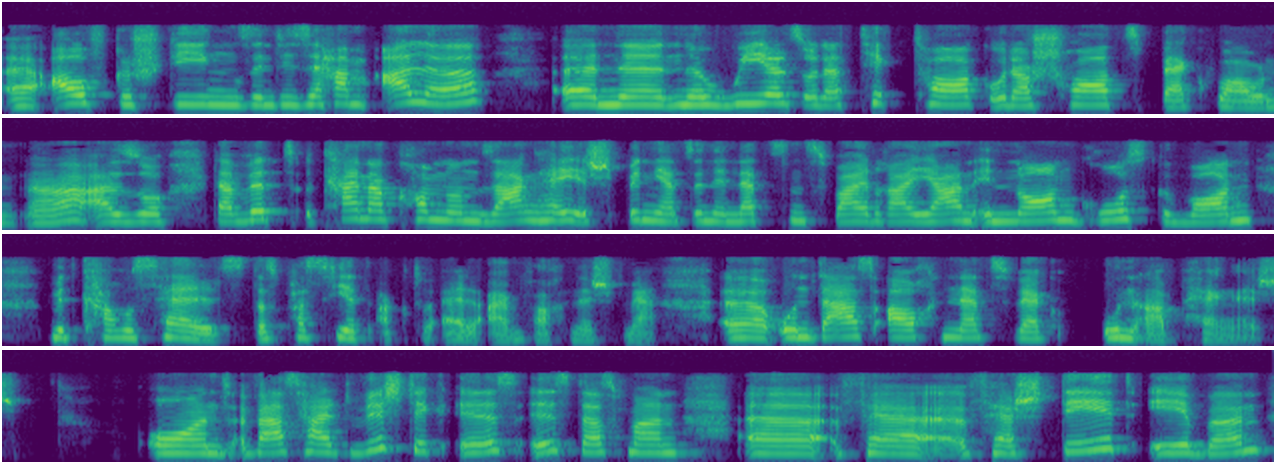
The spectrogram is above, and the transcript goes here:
äh, aufgestiegen sind, diese haben alle eine, äh, eine Reels oder TikTok oder Shorts Background. Ne? Also da wird keiner kommen und sagen, hey, ich bin jetzt in den letzten zwei, drei Jahren enorm groß geworden mit Karussells. Das passiert aktuell einfach nicht mehr. Äh, und da ist auch Netzwerk unabhängig. Und was halt wichtig ist, ist, dass man äh, ver versteht eben,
